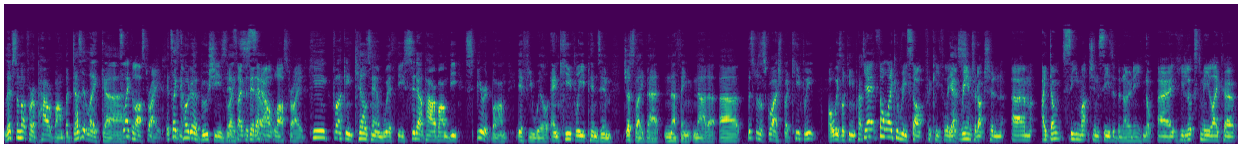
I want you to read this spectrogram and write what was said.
lifts him up for a power bomb, but does it like uh It's like Last Ride. it's like Kota Ibushi's like, like the sit, out. Last Ride. He fucking kills him with the sit out power bomb, the spirit bomb, if you will, and Keith Lee pins him just like that. Nothing, nada. Uh, this was a squash, but Keith Lee always looking impressive. Yeah, it felt like a restart for Keith Lee. Yes. Reintroduction. Um, I don't see much in Caesar Bononi. No. Uh, he looks to me like a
